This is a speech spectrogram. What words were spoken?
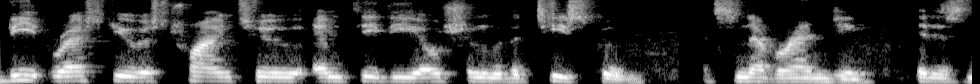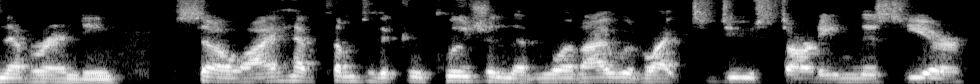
beat rescue is trying to empty the ocean with a teaspoon. It's never ending. It is never ending. So I have come to the conclusion that what I would like to do starting this year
